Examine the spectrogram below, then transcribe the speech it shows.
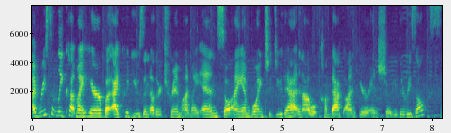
I've recently cut my hair, but I could use another trim on my ends, so I am going to do that and I will come back on here and show you the results.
